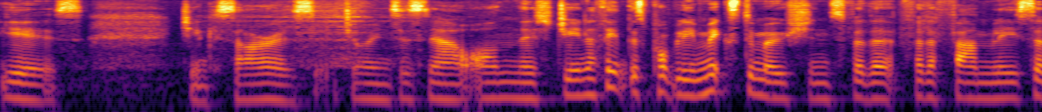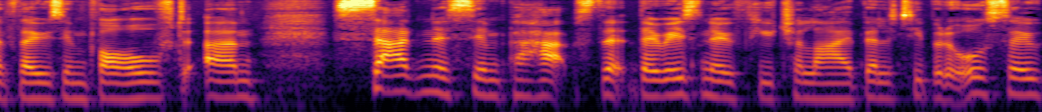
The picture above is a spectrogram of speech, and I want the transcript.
years. Jean Casarez joins us now on this. Jean, I think there's probably mixed emotions for the for the families of those involved. Um, sadness in perhaps that there is no future liability, but also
